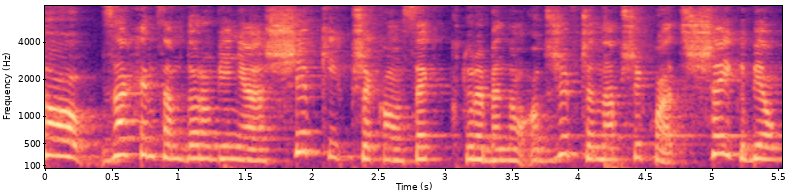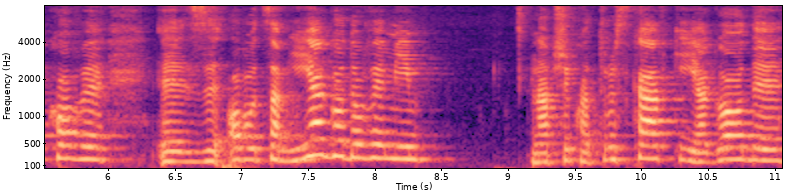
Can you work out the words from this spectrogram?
to zachęcam do robienia szybkich przekąsek, które będą odżywcze, na przykład shake białkowy y, z owocami jagodowymi, na przykład truskawki, jagody,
